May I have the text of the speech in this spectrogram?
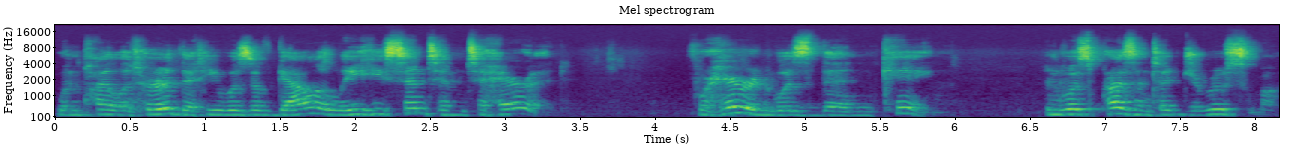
When Pilate heard that he was of Galilee, he sent him to Herod. For Herod was then king, and was present at Jerusalem.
